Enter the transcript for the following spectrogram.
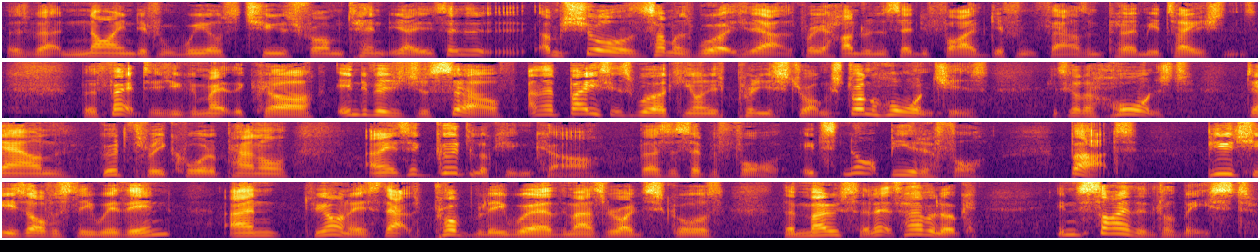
There's about nine different wheels to choose from. Ten, you know, I'm sure someone's worked it out. There's probably 175 different thousand permutations. But the fact is, you can make the car individual yourself, and the base it's working on is pretty strong. Strong haunches. It's got a haunched down, good three quarter panel, and it's a good looking car. But as I said before, it's not beautiful. But beauty is obviously within, and to be honest, that's probably where the Maserati scores the most. So let's have a look inside the little beast.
